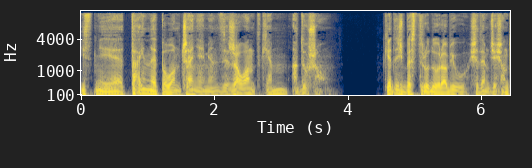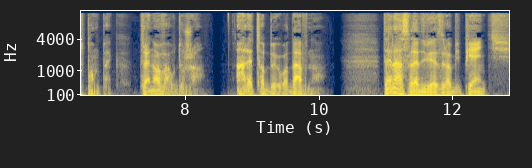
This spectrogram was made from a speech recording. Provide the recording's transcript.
istnieje tajne połączenie między żołądkiem a duszą. Kiedyś bez trudu robił siedemdziesiąt pompek, trenował dużo, ale to było dawno. Teraz ledwie zrobi pięć.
